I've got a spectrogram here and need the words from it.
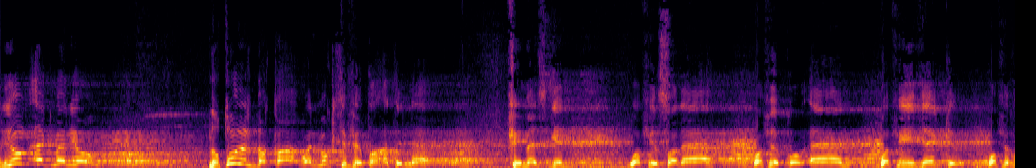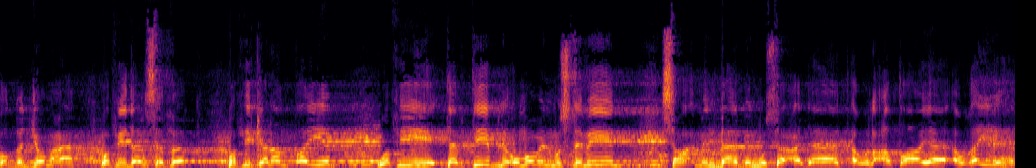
اليوم أجمل يوم لطول البقاء والمكث في طاعة الله في مسجد وفي صلاة وفي قرآن وفي ذكر وفي خطبة جمعة وفي درس فقه وفي كلام طيب وفي ترتيب لأمور المسلمين سواء من باب المساعدات أو العطايا أو غيرها.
